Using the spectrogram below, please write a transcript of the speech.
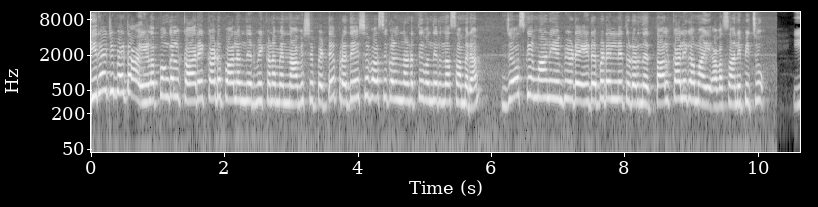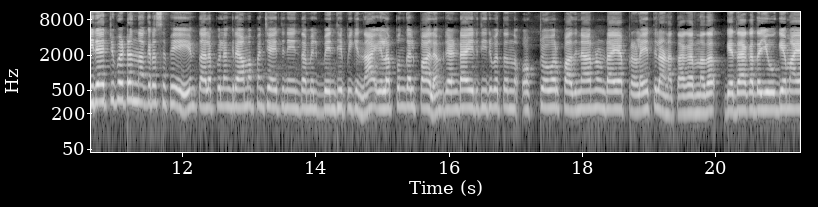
ഈരാറ്റുപേട്ട ഇളപ്പൊങ്കൽ കാരേക്കാട് പാലം നിർമ്മിക്കണമെന്നാവശ്യപ്പെട്ട് പ്രദേശവാസികൾ നടത്തി വന്നിരുന്ന സമരം ജോസ് കെ മാണി എം പിയുടെ ഇടപെടലിനെ തുടർന്ന് താൽക്കാലികമായി അവസാനിപ്പിച്ചു. ഈരാറ്റുപേട്ട നഗരസഭയെയും തലപ്പുലം ഗ്രാമപഞ്ചായത്തിനെയും തമ്മിൽ ബന്ധിപ്പിക്കുന്ന ഇളപ്പുങ്കൽ പാലം രണ്ടായിരത്തി ഇരുപത്തൊന്ന് ഒക്ടോബർ പതിനാറിനുണ്ടായ പ്രളയത്തിലാണ് തകർന്നത്. ഗതാഗത യോഗ്യമായ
